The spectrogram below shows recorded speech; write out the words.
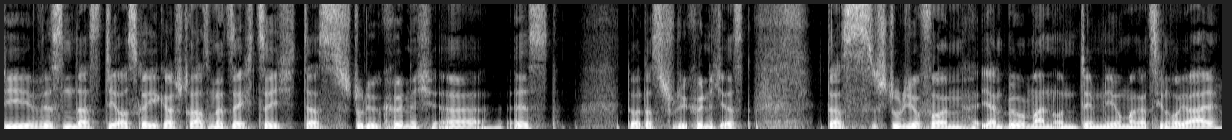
die wissen, dass die Oskar-Jäger-Straße 160 das Studio König äh, ist. Dort das Studio König ist. Das Studio von Jan Böhmermann und dem Neo-Magazin Royal.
